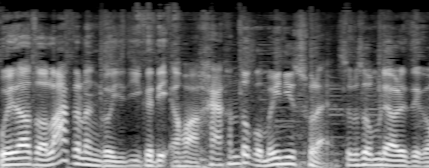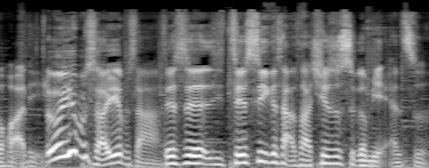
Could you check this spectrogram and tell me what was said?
围绕着哪个能够一个电话喊很多个美女出来，是不是我们聊的这个话题？呃，也不是啊，也不是啊。这是这是一个啥子啊？其实是个面子，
